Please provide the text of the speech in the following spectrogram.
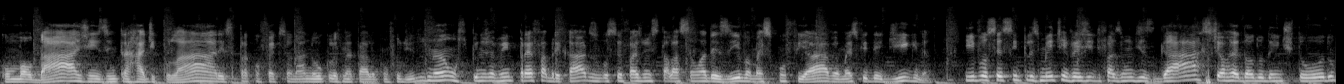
com moldagens intrarradiculares para confeccionar núcleos metálicos fundidos. Não, os pinos já vêm pré-fabricados, você faz uma instalação adesiva mais confiável, mais fidedigna, e você simplesmente, em vez de fazer um desgaste ao redor do dente todo,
